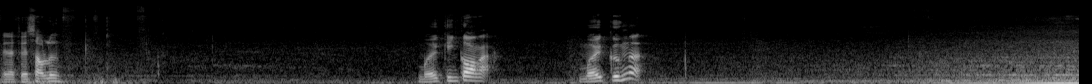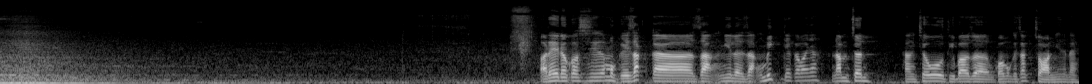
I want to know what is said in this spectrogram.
Đây là phía sau lưng. Mới kính con ạ. Mới cứng ạ. Ở đây nó có sẽ một cái rắc à, dạng như là dạng mic nhé các bác nhá. Năm chân. Hàng châu Âu thì bao giờ cũng có một cái rắc tròn như thế này.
